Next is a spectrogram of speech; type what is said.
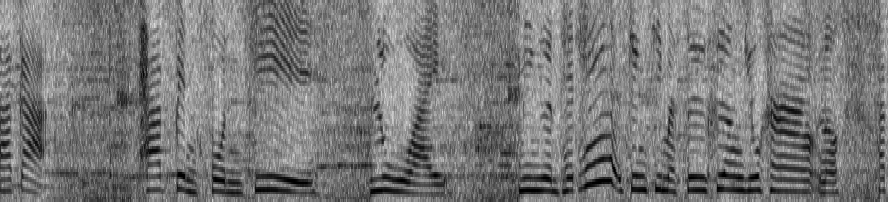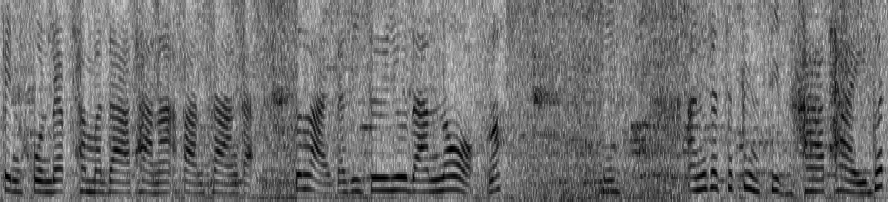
รากะถ้า เป็นคนที่รวย มีเงินแท้ๆจึงสิมาซื้อเครื่องยูห้างเนาะถ้าเป็นคนแบบธรรมดาฐานะปานกลางกะส่วนหลายก็สิซื้ออยู่ด้านนอกเนาะนี่อันนี้ก็จะเป็นสินค้าไทยเบิด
